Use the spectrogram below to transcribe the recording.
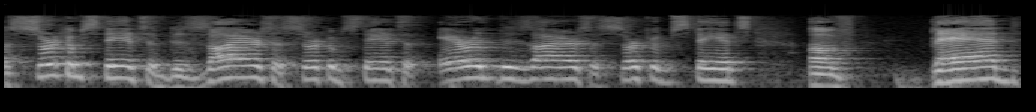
A circumstance of desires, a circumstance of errant desires, a circumstance of bad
